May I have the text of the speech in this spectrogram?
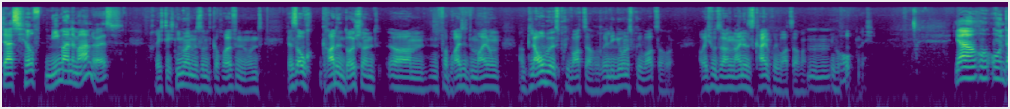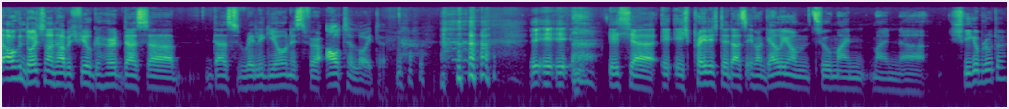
das hilft niemandem anderes. Richtig, niemandem ist damit geholfen. Und das ist auch gerade in Deutschland ähm, eine verbreitete Meinung. Glaube ist Privatsache, Religion ist Privatsache. Aber ich würde sagen, nein, es ist keine Privatsache. Überhaupt nicht. Ja, und, und auch in Deutschland habe ich viel gehört, dass, äh, dass Religion ist für alte Leute. ich, äh, ich- predigte das Evangelium zu meinem mein, äh, Schwiegerbruder,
